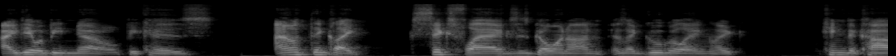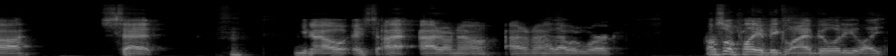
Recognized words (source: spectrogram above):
idea would be no because I don't think like Six Flags is going on is like googling like Kingda Ka set. Hmm. you know, it's I I don't know I don't know how that would work. Also, probably a big liability. Like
